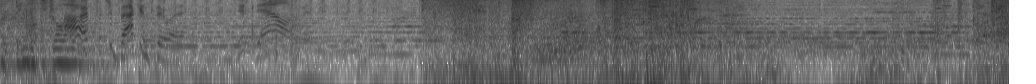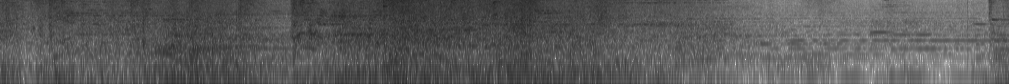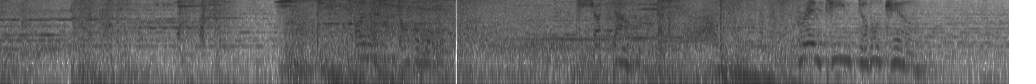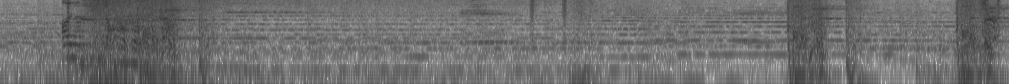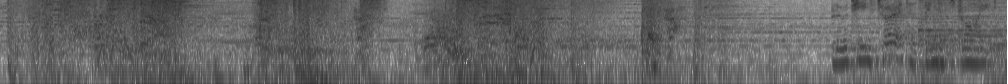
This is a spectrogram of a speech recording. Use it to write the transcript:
has been destroyed. Alright, put you back into it. Double kill. Unstoppable. Blue Team's turret has been destroyed.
